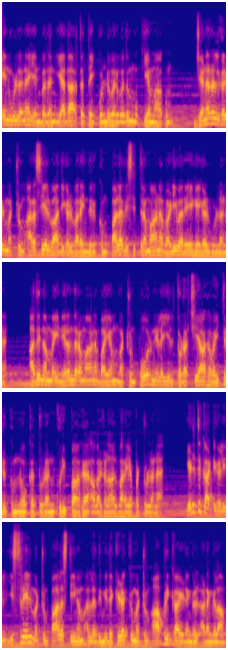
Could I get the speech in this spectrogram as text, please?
ஏன் உள்ளன என்பதன் யதார்த்தத்தை கொண்டு வருவதும் முக்கியமாகும். ஜெனரல்கள் மற்றும் அரசியல்வாதிகள் வரைந்திருக்கும் பல விசித்திரமான வடிவ ரேகைகள் உள்ளன. அது நம்மை நிரந்தரமான பயம் மற்றும் போர் நிலையில் தொடர்ச்சியாக வைத்திருக்கும் நோக்கத்துடன் குறிப்பாக அவர்களால் வரையப்பட்டுள்ளன. எடுத்துக்காட்டுகளில் இஸ்ரேல் மற்றும் பாலஸ்தீனம் அல்லது மித கிழக்கு மற்றும் ஆப்பிரிக்கா இடங்கள் அடங்கலாம்.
